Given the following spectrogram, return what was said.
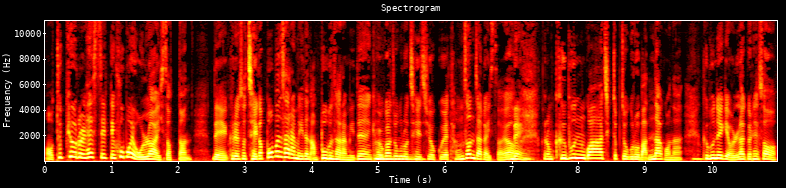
어, 투표를 했을 때 후보에 올라와 있었던 네 그래서 제가 뽑은 사람이든 안 뽑은 사람이든 결과적으로 음. 제 지역구에 당선자가 있어요. 네. 그럼 그분과 직접적으로 만나거나 음. 그분에게 연락을 해서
